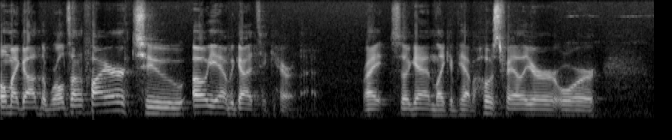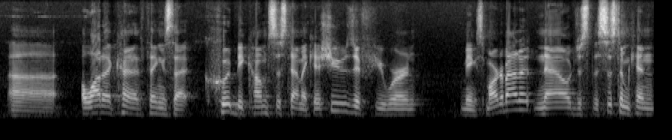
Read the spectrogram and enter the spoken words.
oh my god, the world's on fire, to, oh yeah, we got to take care of that, right? So again, like if you have a host failure or uh, a lot of kind of things that could become systemic issues if you weren't being smart about it, now just the system can,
